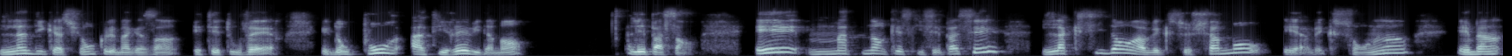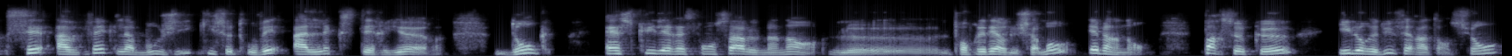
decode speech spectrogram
l'indication que le magasin était ouvert. Et donc, pour attirer évidemment les passants. Et maintenant, qu'est-ce qui s'est passé? L'accident avec ce chameau et avec son lin, eh ben, c'est avec la bougie qui se trouvait à l'extérieur. Donc, est-ce qu'il est responsable maintenant, le, le propriétaire du chameau? Eh bien non, parce que il aurait dû faire attention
